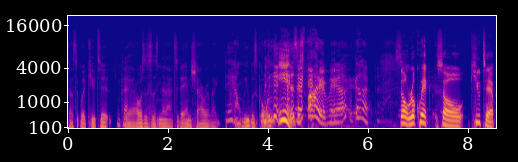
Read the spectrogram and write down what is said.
That's with Q-Tip. Okay. Yeah, I was just listening to that today in the shower. Like, damn, we was going in. this is fire, man. I forgot. So real quick, so Q-Tip,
